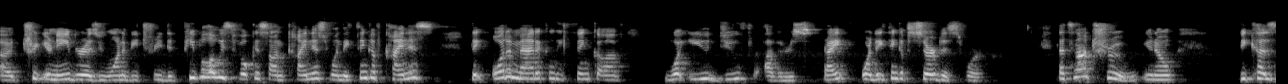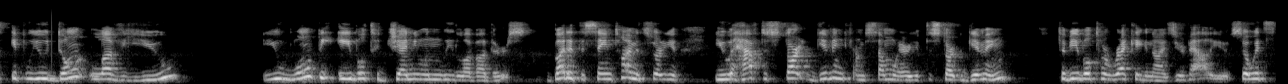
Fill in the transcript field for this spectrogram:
uh, treat your neighbor as you want to be treated. People always focus on kindness. When they think of kindness, they automatically think of what you do for others, right? Or they think of service work. That's not true, you know, because if you don't love you, you won't be able to genuinely love others. But at the same time, it's sort of you, you have to start giving from somewhere. You have to start giving to be able to recognize your value. So it's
